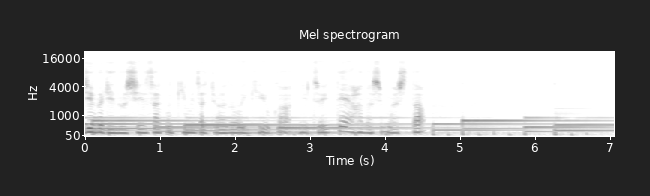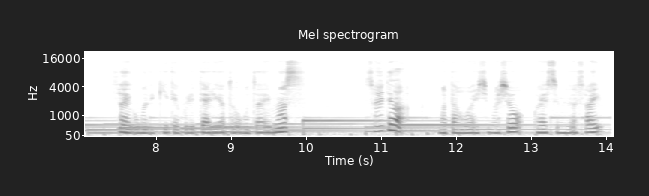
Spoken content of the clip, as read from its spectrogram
ジブリの新作「君たちはどう生きるか」について話しました。最後まで聞いてくれてありがとうございます。それではまたお会いしましょう。おやすみなさい。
